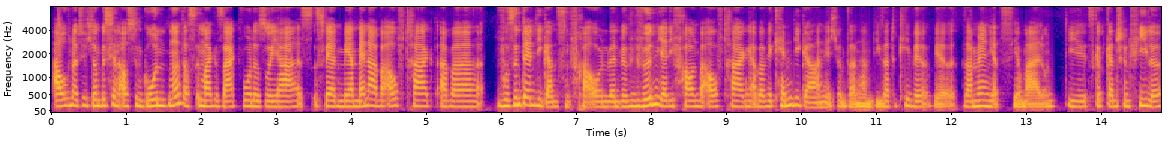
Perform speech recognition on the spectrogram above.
auch natürlich so ein bisschen aus dem Grund, ne, dass immer gesagt wurde, so ja, es, es werden mehr Männer beauftragt, aber wo sind denn die ganzen Frauen? Wenn wir, wir würden ja die Frauen beauftragen, aber wir kennen die gar nicht. Und dann haben die gesagt, okay, wir, wir sammeln jetzt hier mal und die, es gibt ganz schön viele.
